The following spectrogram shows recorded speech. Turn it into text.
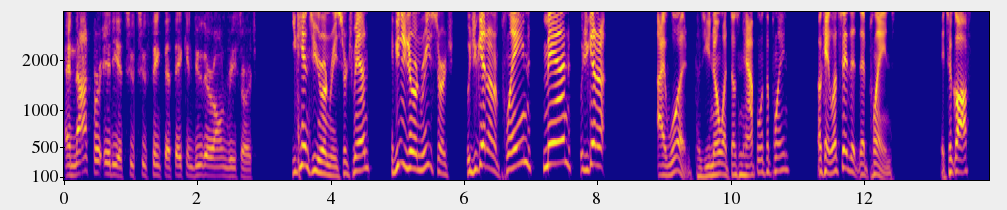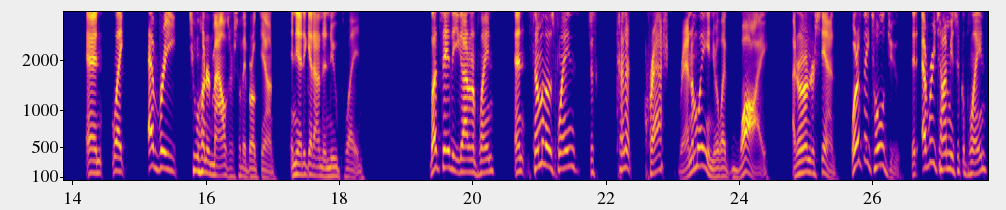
and not for idiots who, who think that they can do their own research. You can't do your own research, man. If you did your own research, would you get on a plane, man? Would you get on I would, because you know what doesn't happen with a plane? Okay, let's say that, that planes, they took off and like every 200 miles or so they broke down and you had to get on a new plane. Let's say that you got on a plane and some of those planes just kind of crashed randomly and you're like, why? I don't understand. What if they told you that every time you took a plane,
